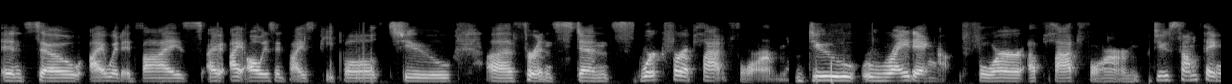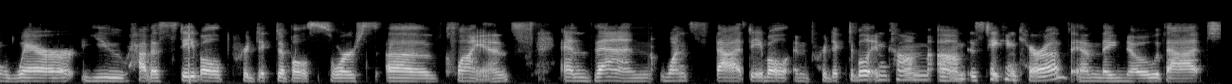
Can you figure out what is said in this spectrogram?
And so I would advise, I, I always advise people to, uh, for instance, work for a platform, do writing for a platform, do something where you have a stable, predictable source of clients. And then once that stable and predictable income um, is taken care of and they know that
